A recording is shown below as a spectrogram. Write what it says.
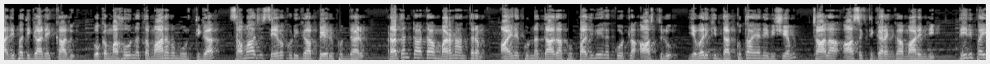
అధిపతిగానే కాదు ఒక మహోన్నత మానవమూర్తిగా సమాజ సేవకుడిగా పేరు పొందారు. రతన్ టాటా మరణాంతరం ఆయనకున్న దాదాపు పదివేల కోట్ల ఆస్తులు ఎవరికి దక్కుతాయనే విషయం చాలా ఆసక్తికరంగా మారింది. దీనిపై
